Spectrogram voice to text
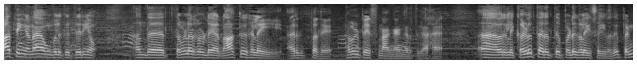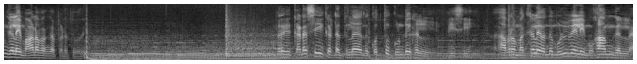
பார்த்தீங்கன்னா உங்களுக்கு தெரியும். அந்த தமிழர்களுடைய நாக்குகளை அறுப்பது தமிழ் பேசினாங்கங்கிறதுக்காக அவர்களை கழுத்தறுத்து படுகொலை செய்வது பெண்களை மானவங்கப்படுத்துவது பிறகு கடைசி கட்டத்தில் அந்த கொத்து குண்டுகள் வீசி அப்புறம் மக்களை வந்து முள்வேலி முகாம்களில்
